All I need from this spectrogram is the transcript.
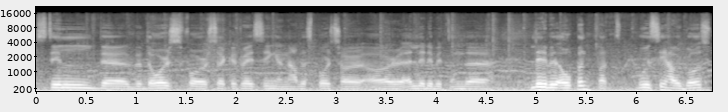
still, the, the doors for circuit racing and other sports are, are a little bit on the little bit open. But we'll see how it goes.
